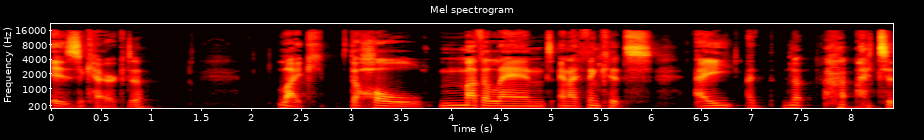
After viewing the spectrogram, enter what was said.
is a character. Like the whole motherland, and I think it's a. I, not, I, t-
